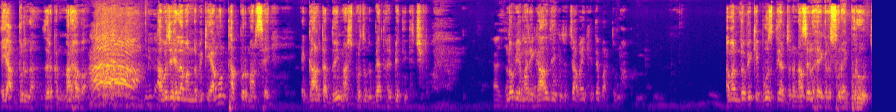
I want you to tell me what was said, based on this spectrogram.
এই আব্দুল্লাহ, যেরকম মারহাবা। আবু জেহেল আমার নবীকে এমন থাপ্পর মারছে গালটা দুই মাস পর্যন্ত ব্যথায় ব্যতীত ছিল। নবী আমার এই গাল দিয়ে কিছু চাবাই খেতে পারতো না আমার নবীকে বুঝ দেওয়ার জন্য নাজেল হয়ে গেল সুরাই বুরুজ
